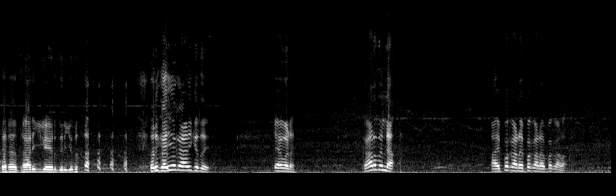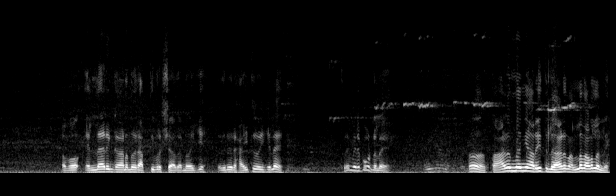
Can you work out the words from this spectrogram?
താടിക്ക് കൈ ഒരു കയ്യെ കാണിക്കുന്നത്. എവിടെ? കാണുന്നില്ല. ആ ഇപ്പം കാണാം ഇപ്പം കാണാം ഇപ്പം കാണാം. അപ്പോൾ എല്ലാവരും കാണുന്ന ഒരു അത്തിവൃക്ഷം അതാണ് നോക്കി ഇതിനൊരു ഹൈറ്റ് നോക്കിയല്ലേ? ഇത്രയും വലിപ്പമുണ്ടല്ലേ? ആ താഴെ നിന്ന് കഴിഞ്ഞാൽ അറിയത്തില്ല. താഴെ നല്ല തണലല്ലേ?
